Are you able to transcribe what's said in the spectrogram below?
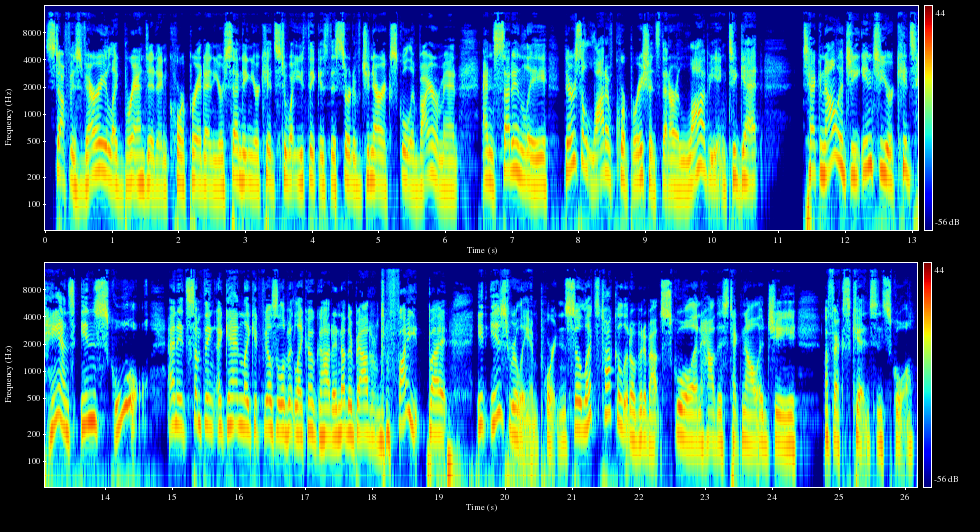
stuff is very like branded and corporate and you're sending your kids to what you think is this sort of generic school environment. And suddenly there's a lot of corporations that are lobbying to get technology into your kids' hands in school. And it's something, again, like it feels a little bit like, oh God, another battle to fight, but it is really important. So let's talk a little bit about school and how this technology affects kids in school.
